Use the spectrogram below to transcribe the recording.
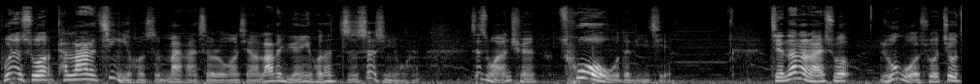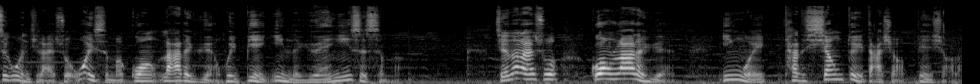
不是说它拉得近以后是慢反射柔光箱，拉得远以后它直射性柔光箱，这是完全错误的理解。简单的来说。如果说就这个问题来说，为什么光拉得远会变硬的原因是什么？简单来说，光拉得远，因为它的相对大小变小了，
